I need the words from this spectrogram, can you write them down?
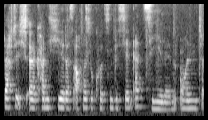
dachte ich, äh, kann ich hier das auch mal so kurz ein bisschen erzählen. Und äh,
